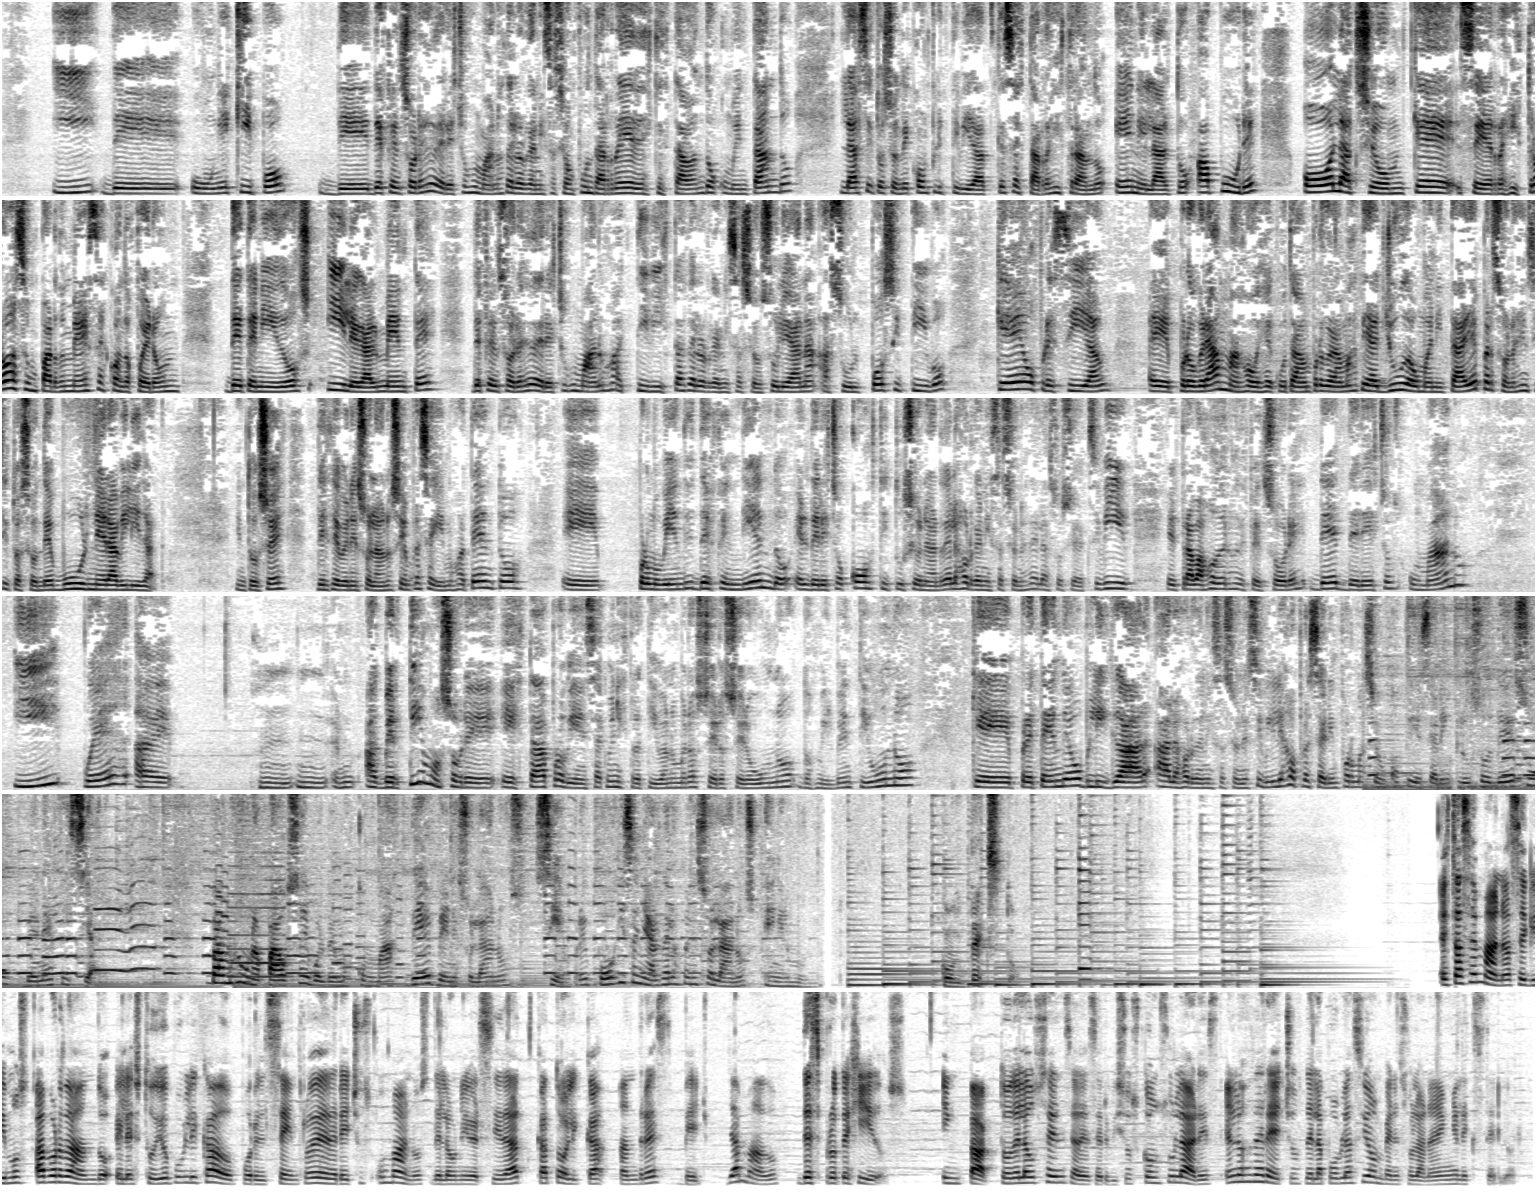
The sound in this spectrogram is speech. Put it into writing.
y de un equipo de defensores de derechos humanos de la organización Fundarredes que estaban documentando la situación de conflictividad que se está registrando en el Alto Apure o la acción que se registró hace un par de meses cuando fueron detenidos ilegalmente defensores de derechos humanos, activistas de la organización zuliana Azul Positivo, que ofrecían eh, programas o ejecutaban programas de ayuda humanitaria a personas en situación de vulnerabilidad. Entonces, desde venezolanos siempre seguimos atentos. Eh, promoviendo y defendiendo el derecho constitucional de las organizaciones de la sociedad civil, el trabajo de los defensores de derechos humanos y pues eh, mm, mm, advertimos sobre esta providencia administrativa número 001-2021 que pretende obligar a las organizaciones civiles a ofrecer información confidencial incluso de sus beneficiarios. Vamos a una pausa y volvemos con más de venezolanos siempre, voz y señal de los venezolanos en el mundo. Contexto. Esta semana seguimos abordando el estudio publicado por el Centro de Derechos Humanos de la Universidad Católica Andrés Bello, llamado Desprotegidos. Impacto de la ausencia de servicios consulares en los derechos de la población venezolana en el exterior.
